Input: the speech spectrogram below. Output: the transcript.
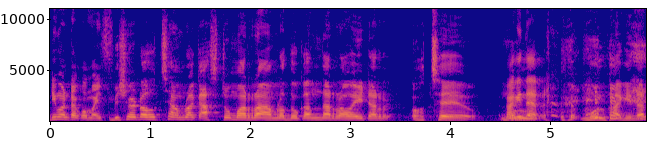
ডিমান্ডটা কমাইছি। বিষয়টা হচ্ছে আমরা কাস্টমাররা আমরা দোকানদাররাও এটার হচ্ছে ভাগীদার। মূল ভাগিদার।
